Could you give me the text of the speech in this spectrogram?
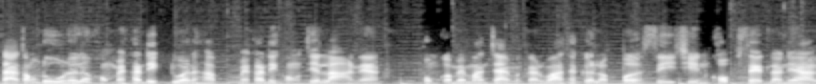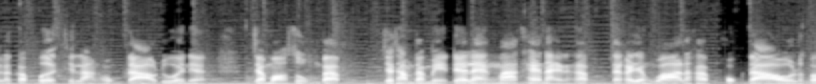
แต่ต้องดูในเรื่องของแมคานิกด้วยนะครับแมคานิกของเทียนหลาเนี่ยผมก็ไม่มั่นใจเหมือนกันว่าถ้าเกิดเราเปิด 4 ชิ้นครบเซตแล้วเนี่ยแล้วก็เปิดเทียนหลาน 6 ดาวด้วยเนี่ยจะเหมาะสมแบบ จะทำดาเมจได้แรงมากแค่ไหนนะครับ แต่ก็อย่างว่าแหละครับ 6 ดาวแล้วก็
